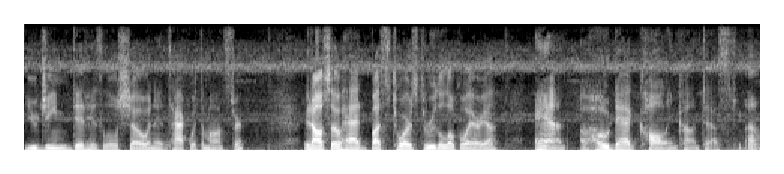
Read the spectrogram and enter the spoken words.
Eugene did his little show and attack with the monster. It also had bus tours through the local area and a Hodag calling contest. Wow.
